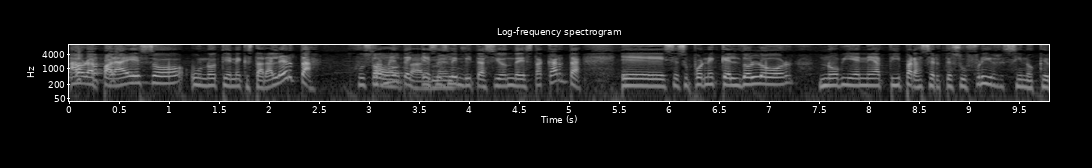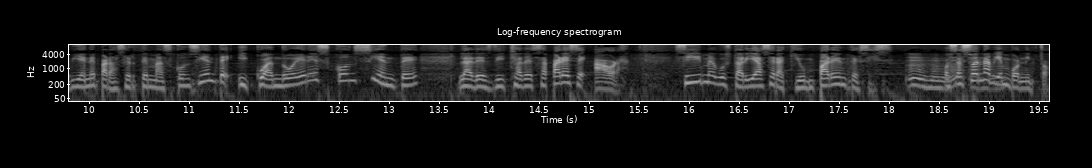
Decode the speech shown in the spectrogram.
Ahora, para eso uno tiene que estar alerta justamente, que esa es la invitación de esta carta. Eh, se supone que el dolor no viene a ti para hacerte sufrir, sino que viene para hacerte más consciente. Y cuando eres consciente, la desdicha desaparece. Ahora, sí me gustaría hacer aquí un paréntesis. o sea, suena bien bonito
